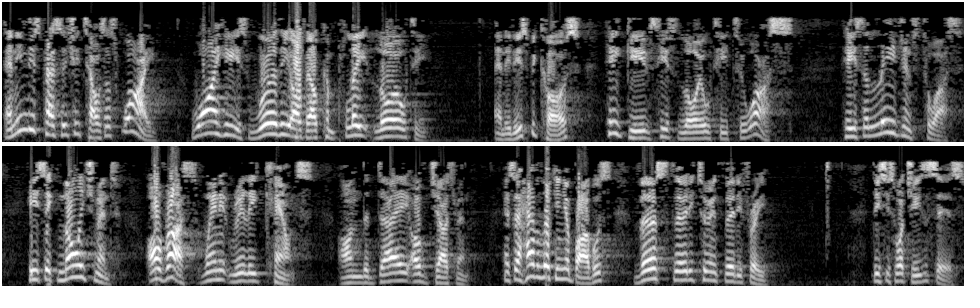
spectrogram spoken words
And in this passage he tells us why. Why He is worthy of our complete loyalty. And it is because He gives His loyalty to us. His allegiance to us. His acknowledgement of us when it really counts on the day of judgment. And so have a look in your Bibles, verse 32 and 33. This is what Jesus says.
